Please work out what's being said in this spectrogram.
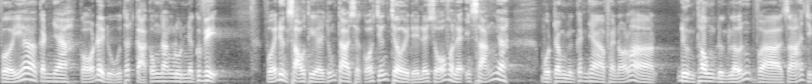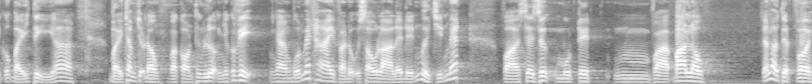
Với căn nhà có đầy đủ tất cả công năng luôn nha quý vị. Với đường sau thì chúng ta sẽ có giếng trời để lấy gió và lấy ánh sáng nha. Một trong những căn nhà phải nói là đường thông, đường lớn và giá chỉ có 7 tỷ à, 700 triệu đồng và còn thương lượng nha quý vị. Ngang 4m2 và độ sâu là lên đến 19m và xây dựng một trệt và ba lầu. Rất là tuyệt vời.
